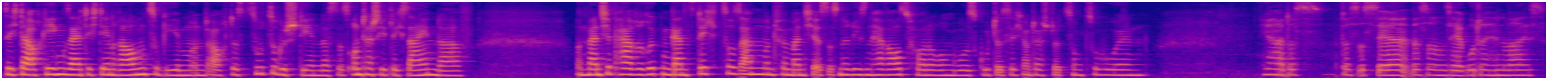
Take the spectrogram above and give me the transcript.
sich da auch gegenseitig den Raum zu geben und auch das zuzugestehen, dass es unterschiedlich sein darf. Und manche Paare rücken ganz dicht zusammen und für manche ist es eine Riesenherausforderung, wo es gut ist, sich Unterstützung zu holen. Ja, das, das, ist sehr, das ist ein sehr guter Hinweis.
